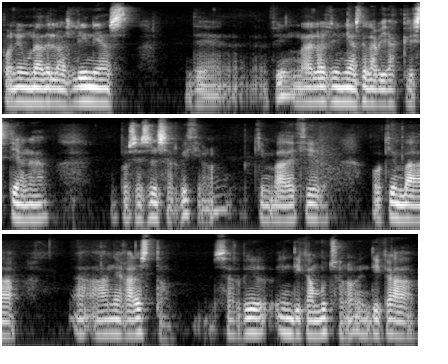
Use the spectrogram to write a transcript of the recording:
pone una de las líneas de, fin, una de las líneas de la vida cristiana pues es el servicio. ¿no? ¿Quién va a decir o quién va a, negar esto? Servir indica mucho, ¿no? indica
